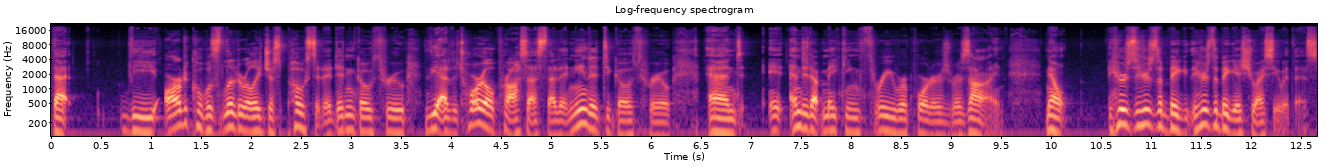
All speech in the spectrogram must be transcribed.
that the article was literally just posted. It didn't go through the editorial process that it needed to go through, and it ended up making three reporters resign. Now, here's here's the big here's the big issue I see with this.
